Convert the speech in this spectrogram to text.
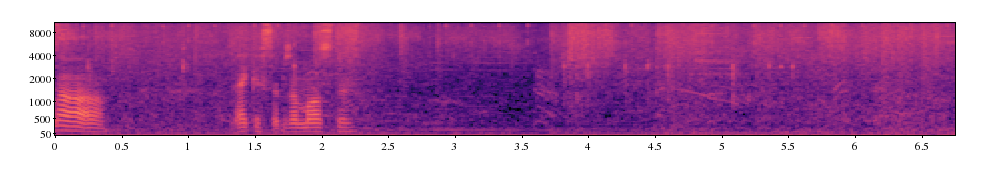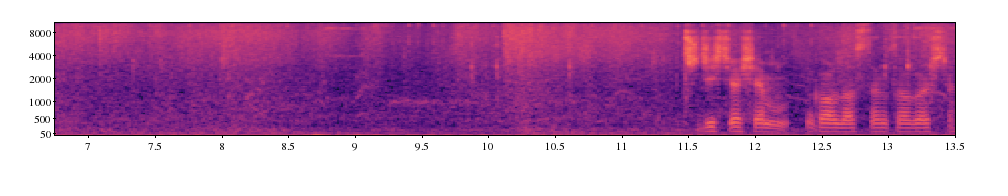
No, jak jestem za mocny. Trzydzieści osiem golda z tego gościa.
